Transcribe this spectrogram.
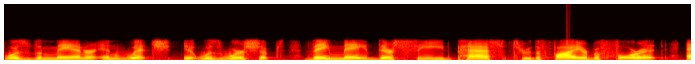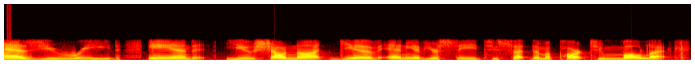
was the manner in which it was worshipped. They made their seed pass through the fire before it, as you read, and you shall not give any of your seed to set them apart to Molech.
